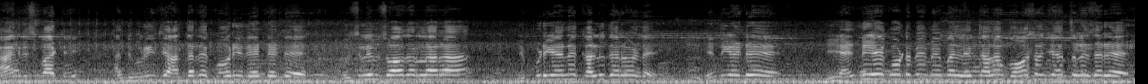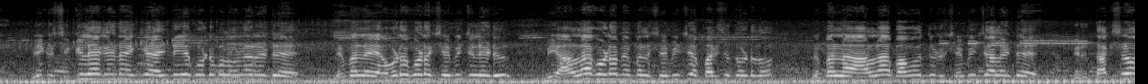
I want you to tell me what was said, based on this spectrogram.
కాంగ్రెస్ పార్టీ. అందు గురించి అందరినీ కోరేది ఏంటంటే ముస్లిం సోదరులారా ఇప్పటికైనా కళ్ళు తెరవండి. ఎందుకంటే ఈ ఎన్డీఏ కూటమి మిమ్మల్ని ఇంతలా మోసం చేస్తున్నా సరే మీకు సిగ్గు లేకుండా ఇంకా ఎన్డీఏ కూటమిలో ఉన్నారంటే మిమ్మల్ని ఎవడో కూడా క్షమించలేడు. మీ అల్లా కూడా మిమ్మల్ని క్షమించే పరిస్థితి ఉండదు. మిమ్మల్ని అల్లా భగవంతుడు క్షమించాలంటే మీరు తక్షణం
